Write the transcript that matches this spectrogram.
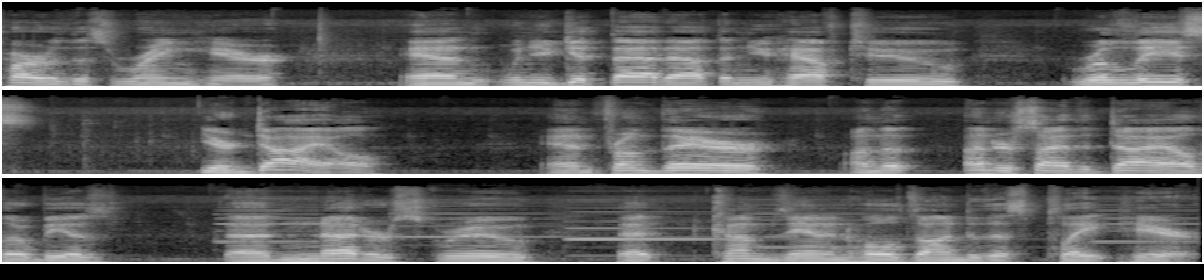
part of this ring here. And when you get that out, then you have to release your dial. And from there, on the underside of the dial, there'll be a, a nut or screw that comes in and holds onto this plate here.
